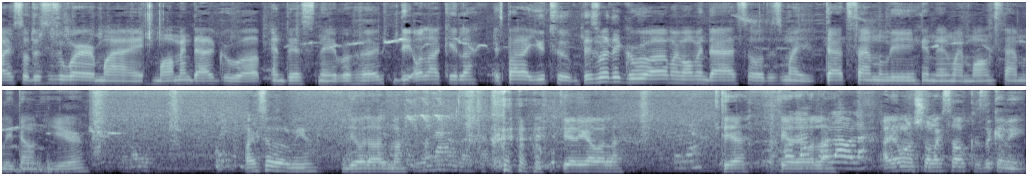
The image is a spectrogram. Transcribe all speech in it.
Guys, so this is where my mom and dad grew up in this neighborhood. The Hola Kela. It's para YouTube. This is where they grew up, my mom and dad. So this is my dad's family and then my mom's family down here. Ahí está dormido. Dio la alma. Tía, diga hola. Tía, tía, de hola. Hola, hola. I don't want to show myself because look at me.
